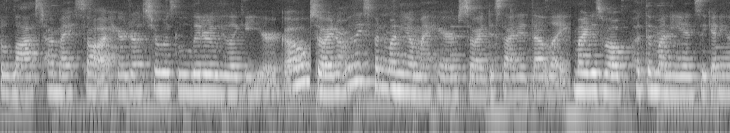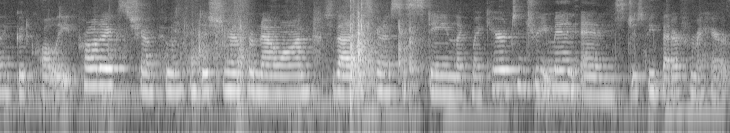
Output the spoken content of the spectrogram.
the last time i saw a hairdresser was literally like a year ago so i don't really spend money on my hair so i decided that like might as well put the money into getting like good quality products shampoo and conditioner from now on so that it's going to sustain like my keratin treatment and just be better for my hair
